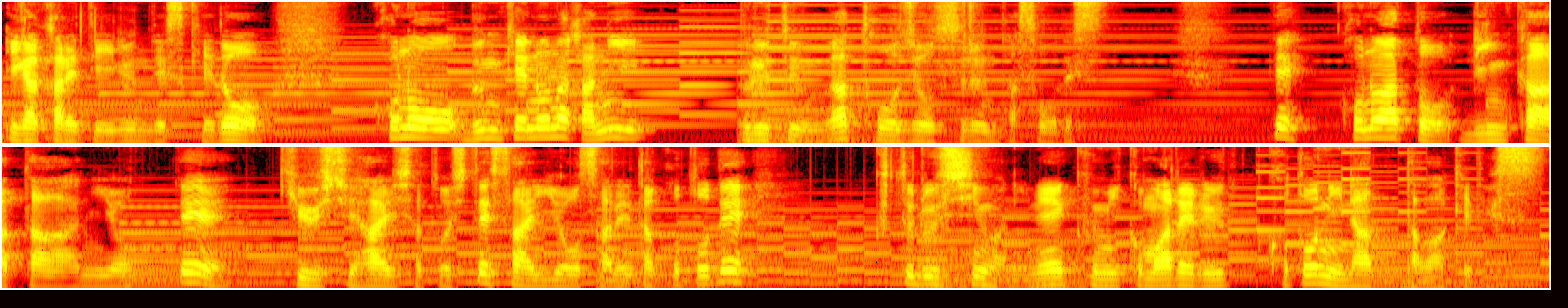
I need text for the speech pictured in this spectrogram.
ー、描かれているんですけどこの文献の中にブルトゥーンが登場するんだそうです。でこの後リン・カーターによって旧支配者として採用されたことでクトゥルフ神話にね組み込まれることになったわけです。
